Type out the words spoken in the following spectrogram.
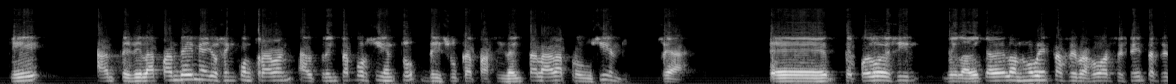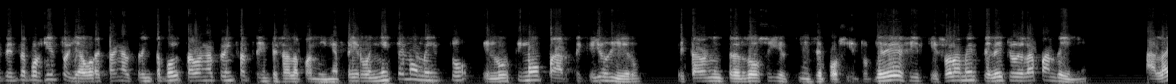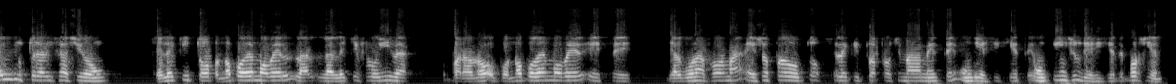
que antes de la pandemia ellos se encontraban al 30% de su capacidad instalada produciendo. O sea, eh, te puedo decir, de la década de los 90 se bajó al 60, al 70% y ahora están al 30, estaban al 30 antes de empezar la pandemia. Pero en este momento, el último parte que ellos dieron, estaban entre el 12 y el 15%. Quiere decir que solamente el hecho de la pandemia, a la industrialización, se le quitó por no poder mover la, leche fluida, para no, por no poder mover este de alguna forma esos productos se le quitó aproximadamente un 17, un 15, un 17%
